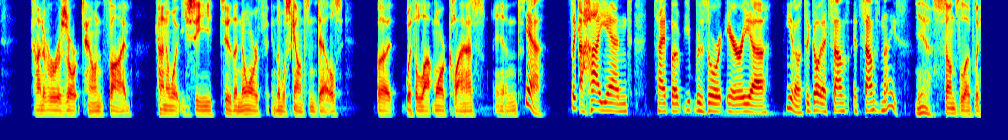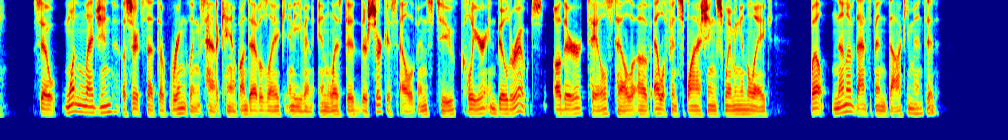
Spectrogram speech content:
kind of a resort town vibe, kind of what you see to the north in the Wisconsin Dells, but with a lot more class and Yeah, it's like a high end type of resort area. You know, to go. That sounds it sounds nice. Yeah, sounds lovely. So, one legend asserts that the Ringlings had a camp on Devil's Lake and even enlisted their circus elephants to clear and build roads. Other tales tell of elephants splashing, swimming in the lake. Well, none of that's been documented,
